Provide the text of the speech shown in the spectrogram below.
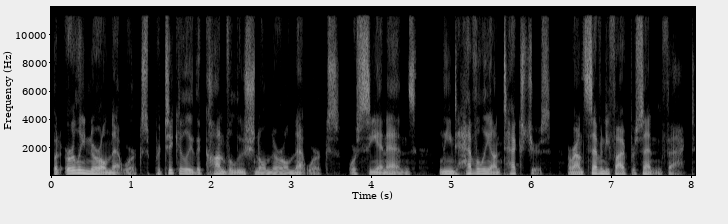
But early neural networks, particularly the convolutional neural networks, or CNNs, leaned heavily on textures, around 75% in fact.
